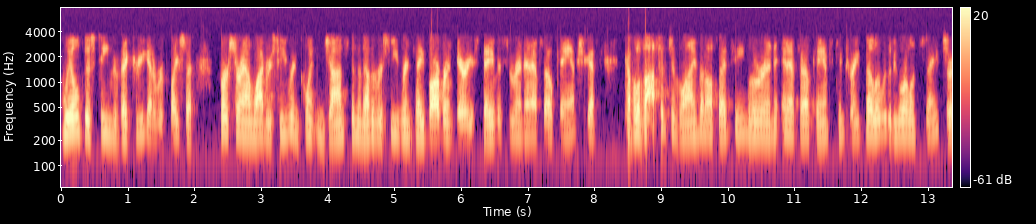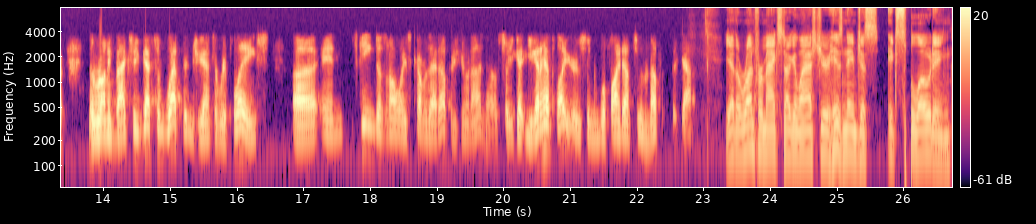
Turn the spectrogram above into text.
willed this team to victory. You got to replace a first round wide receiver in Quentin Johnston, another receiver in Taye Barber and Darius Davis who are in NFL camps. You got couple of offensive linemen off that team who are in NFL camps. Kendre Miller with the New Orleans Saints or the running back. So you've got some weapons you have to replace. Uh, and scheme doesn't always cover that up, as you and I know. So you got you got to have players, and we'll find out soon enough if they've got them. Yeah, the run for Max Duggan last year, his name just exploding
